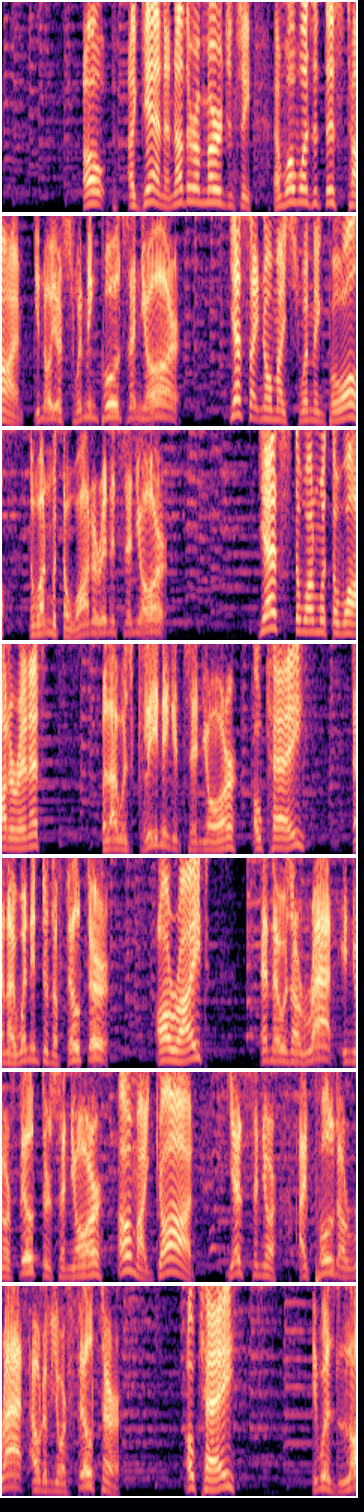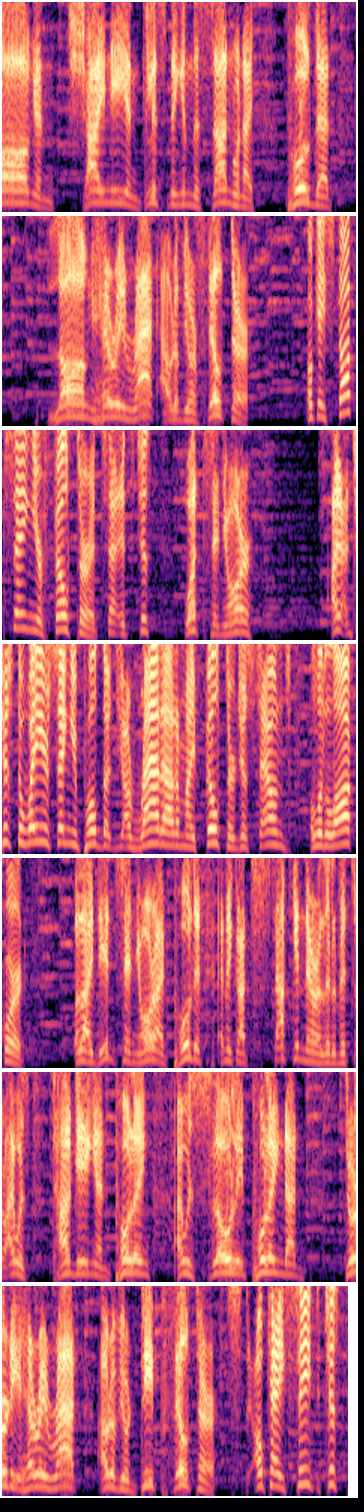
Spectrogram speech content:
Oh, again, another emergency. And what was it this time? You know your swimming pool, senor? Yes, I know my swimming pool. The one with the water in it, senor? Yes, the one with the water in it. Well, I was cleaning it, senor, Okay. and I went into the filter, All right. and there was a rat in your filter, senor. Oh my god. Yes, senor, I pulled a rat out of your filter. Okay. It was long and shiny and glistening in the sun when I pulled that long, hairy rat out of your filter. Okay, stop saying your filter. It's uh, it's just What, senor? I just the way you're saying you pulled the a rat out of my filter just sounds a little awkward. Well, I did, senor. I pulled it and it got stuck in there a little bit, so I was tugging and pulling. I was slowly pulling that dirty, hairy rat out of your deep filter. St- okay, see, just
